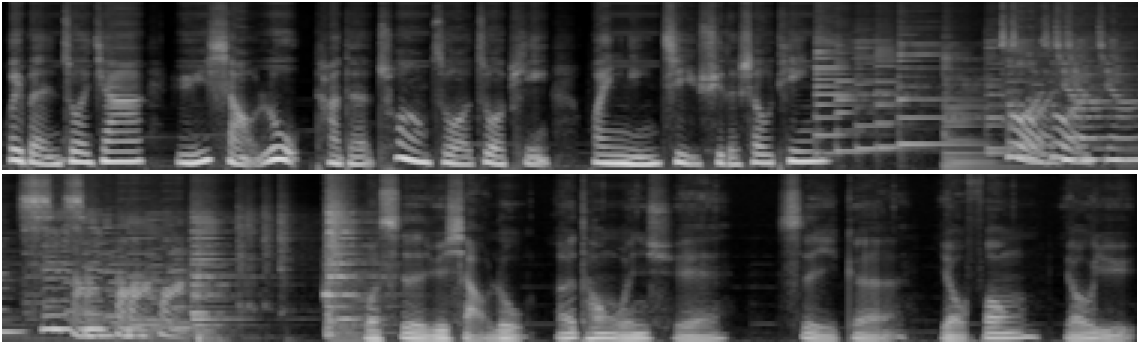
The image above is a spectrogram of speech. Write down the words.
绘本作家于小璐他的创作作品。欢迎您继续的收听。作家私房话，我是于小璐。儿童文学是一个有风有雨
